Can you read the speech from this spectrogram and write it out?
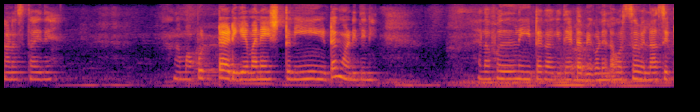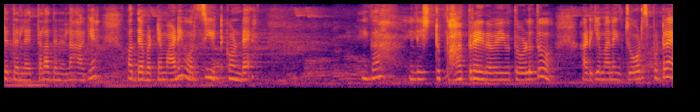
ಕಾಣಿಸ್ತಾ ಇದೆ. ನಮ್ಮ ಪುಟ್ಟ ಅಡುಗೆ ಮನೆ ಇಷ್ಟು ನೀಟಾಗಿ ಮಾಡಿದ್ದೀನಿ. ಎಲ್ಲ ಫುಲ್ ನೀಟಾಗಾಗಿದೆ. ಡಬ್ಬಿಗಳೆಲ್ಲ ಒರೆಸೋವೆಲ್ಲ ಸಿಟ್ಟಿದ್ದೆಲ್ಲ ಇತ್ತಲ್ಲ, ಅದನ್ನೆಲ್ಲ ಹಾಗೆ ಒದ್ದೆ ಬಟ್ಟೆ ಮಾಡಿ ಒರೆಸಿ ಇಟ್ಕೊಂಡೆ. ಈಗ ಇಲ್ಲಿ ಇಷ್ಟು ಪಾತ್ರೆ ಇದ್ದಾವೆ ಇವು ತೊಳೆದು ಅಡುಗೆ ಮನೆಗೆ ಜೋಡಿಸ್ಬಿಟ್ರೆ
